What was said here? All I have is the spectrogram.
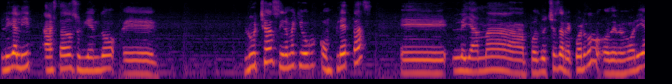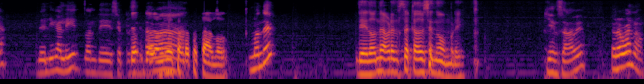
Liga Elite ha estado subiendo eh, luchas, si no me equivoco, completas. Eh, le llama pues luchas de recuerdo o de memoria de Liga Elite donde se presentaba. ¿De dónde sacado? ¿Mande? ¿De dónde habrán sacado ese nombre? Quién sabe. Pero bueno,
